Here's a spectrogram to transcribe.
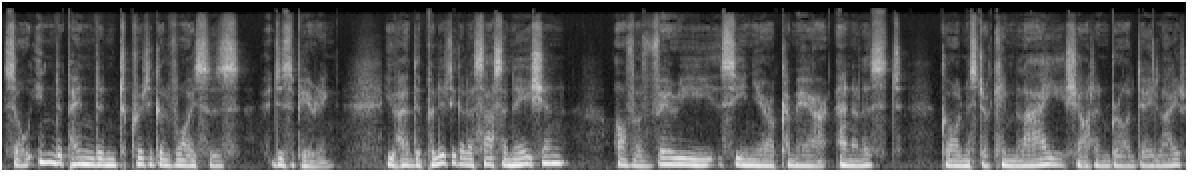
So independent critical voices disappearing. You had the political assassination of a very senior Khmer analyst called Mr. Kem Ley, shot in broad daylight.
